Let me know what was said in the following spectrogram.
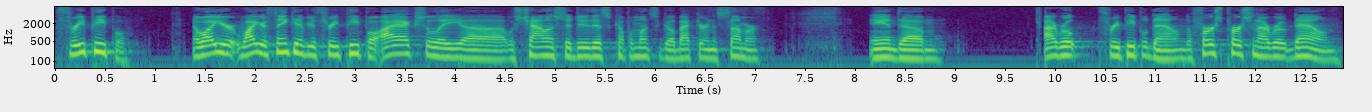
Three people. Now, while you're while you're thinking of your three people, I actually uh, was challenged to do this a couple months ago, back during the summer, and um, I wrote three people down. The first person I wrote down,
